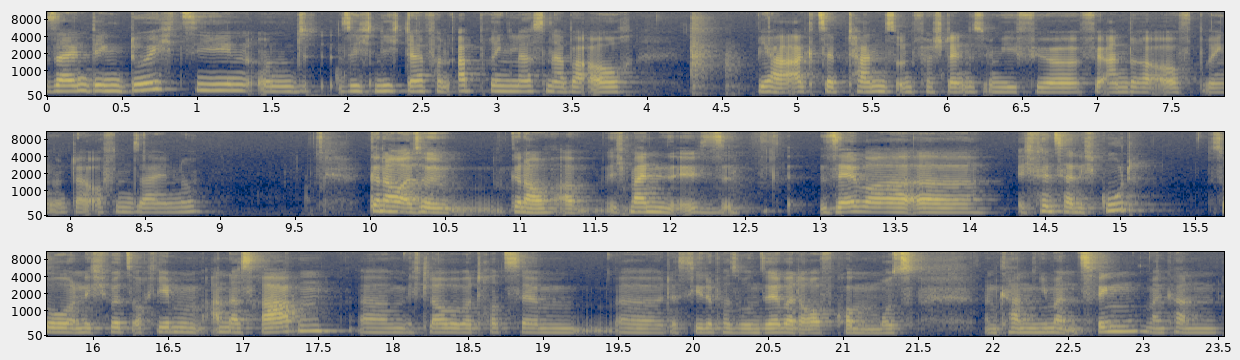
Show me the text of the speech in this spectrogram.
sein Ding durchziehen und sich nicht davon abbringen lassen, aber auch ja, Akzeptanz und Verständnis irgendwie für, für andere aufbringen und da offen sein. Ne? Genau, also genau, ich meine, selber, äh, ich finde es ja nicht gut, so, und ich würde es auch jedem anders raten. Ähm, ich glaube aber trotzdem, äh, dass jede Person selber darauf kommen muss. Man kann niemanden zwingen, man kann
